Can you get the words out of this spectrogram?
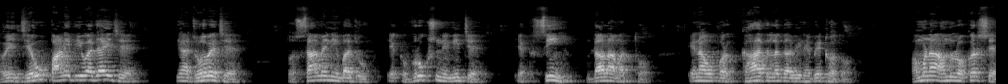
હવે જેવું પાણી પીવા જાય છે, ત્યાં જોવે છે, તો સામેની બાજુ એક વૃક્ષની નીચે એક સિંહ ડાલા એના ઉપર ઘાત લગાવીને બેઠો હતો. હમણાં હુમલો કરશે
